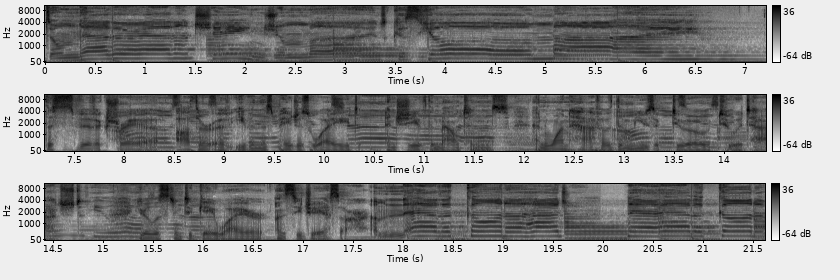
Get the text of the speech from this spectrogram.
Don't ever ever change your mind, cause you're mine. This is Vivek Shraya, author of Even This Page is White and She of the Mountains, and one half of the music duo Too Attached. You're listening to Gaywire on CJSR. I'm never gonna hide you, never gonna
